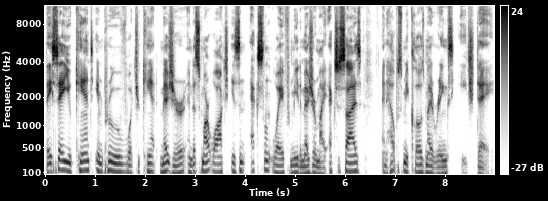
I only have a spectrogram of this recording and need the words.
They say you can't improve what you can't measure, and a smartwatch is an excellent way for me to measure my exercise and helps me close my rings each day.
